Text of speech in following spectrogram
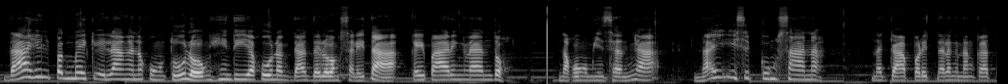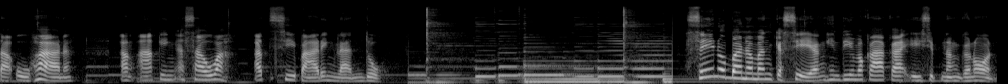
Dahil pag may kailangan akong tulong, hindi ako nagdadalawang salita kay paring Lando. Na kung minsan nga, naiisip kong sana nagkapalit na lang ng katauhan ang aking asawa at si paring Lando. Sino ba naman kasi ang hindi makakaisip ng ganon?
